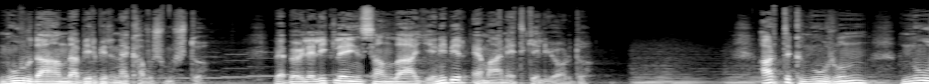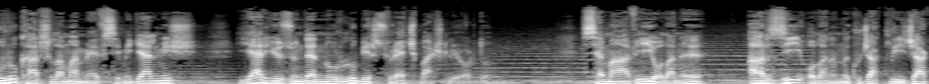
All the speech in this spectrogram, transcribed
Nur Dağı'nda birbirine kavuşmuştu ve böylelikle insanlığa yeni bir emanet geliyordu. Artık nurun, nuru karşılama mevsimi gelmiş, yeryüzünde nurlu bir süreç başlıyordu. Semavi olanı, arzi olanını kucaklayacak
